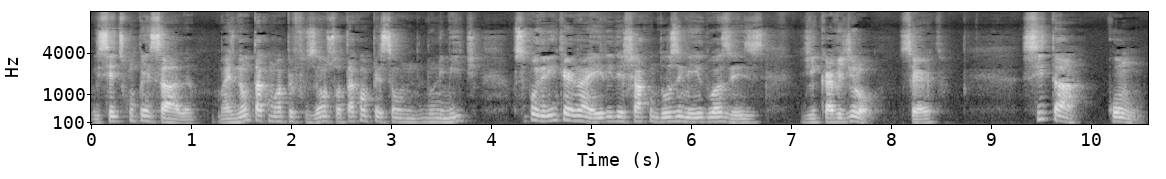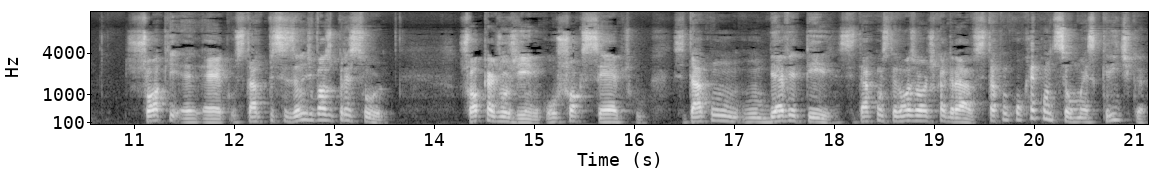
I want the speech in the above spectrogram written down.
IC descompensada, mas não está com uma perfusão, só está com uma pressão no limite, você poderia internar ele e deixar com 12,5 duas vezes de carvedilol, certo? Se está com choque, é, é, está precisando de vasopressor, choque cardiogênico ou choque séptico, se está com um BAVT, se está com estenose aórtica grave, se está com qualquer condição mais crítica,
